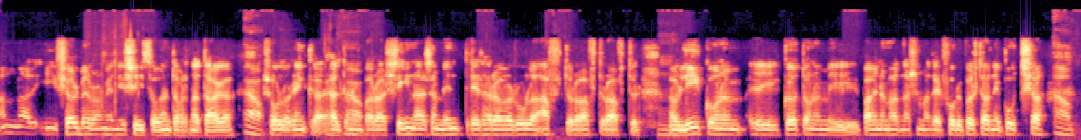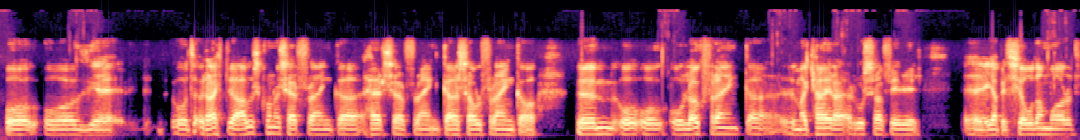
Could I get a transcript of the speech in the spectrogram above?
annað í fjölmjörnum henni í síð og undarfarnar daga, sól og ringa heldur hann bara að sína þessar myndir þar að rúla aftur og aftur og aftur mm. á líkonum í gödunum í bænum hann sem að þeir fóru bústafni í Bútsja og, og, eh, og rætt við alls konar sérfræðinga, hersærfræðinga, sálfræðinga um, og, og lögfræðinga um að kæra rúsa fyrir jafnveg þjóðamorð,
